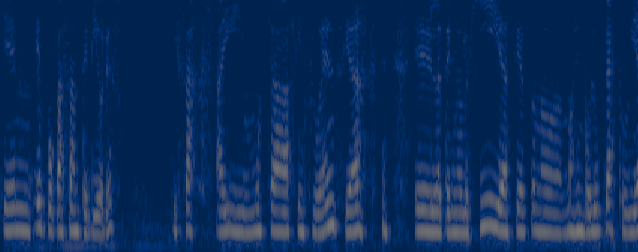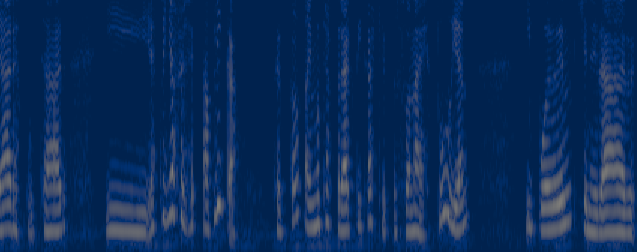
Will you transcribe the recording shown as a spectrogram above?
que en épocas anteriores. Quizás hay muchas influencias, eh, la tecnología, ¿cierto? nos involucra estudiar, escuchar y esto ya se aplica ¿cierto? Hay muchas prácticas que personas estudian y pueden generar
